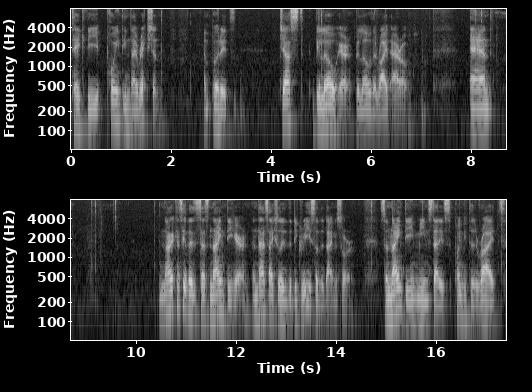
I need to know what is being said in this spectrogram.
take the point in direction and put it just below here, below the right arrow. And now you can see that it says 90 here, and that's actually the degrees of the dinosaur. So 90 means that it's pointing to the right,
